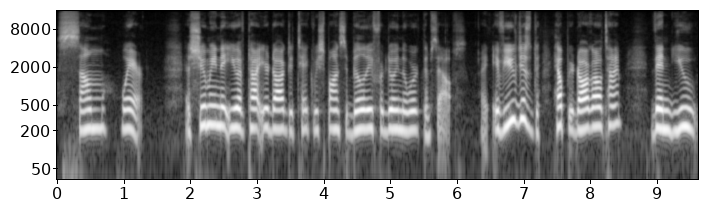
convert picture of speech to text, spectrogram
somewhere, assuming that you have taught your dog to take responsibility for doing the work themselves. Right? If you just help your dog all the time, then you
